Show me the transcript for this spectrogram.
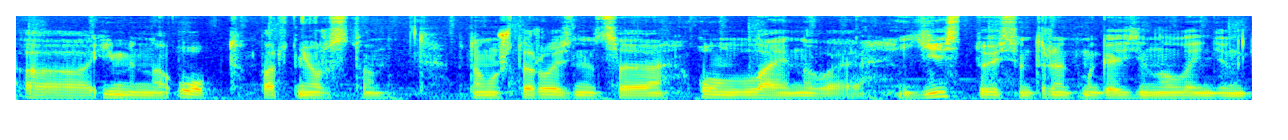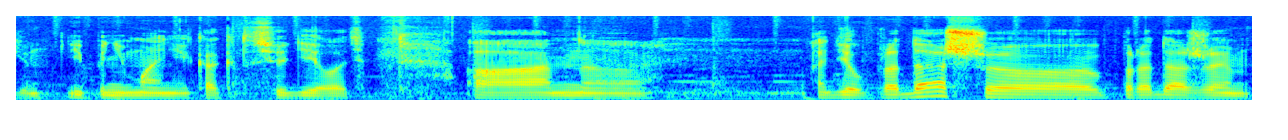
а, именно опт партнерства, потому что розница онлайновая есть, то есть интернет-магазин лендинги и понимание, как это все делать. А, а отдел продаж, продажи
